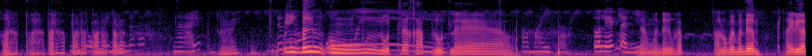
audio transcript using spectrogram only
ต่อแล้วครับต่อแล้วต่อแล้วครับต่อแล้วต่อแล้วต่อแล้วไม่ดึงนะคะ หงายหายดึวิ่งตึงโอ้โอ้ยยหลุดแล้วครับ หลุดแล้ว เอาไม่ค่ะ ตัวเล็กแหละดิยังเหมือนเดิมครับ เอาลงไปเหมือนเดิมไส้เดือน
